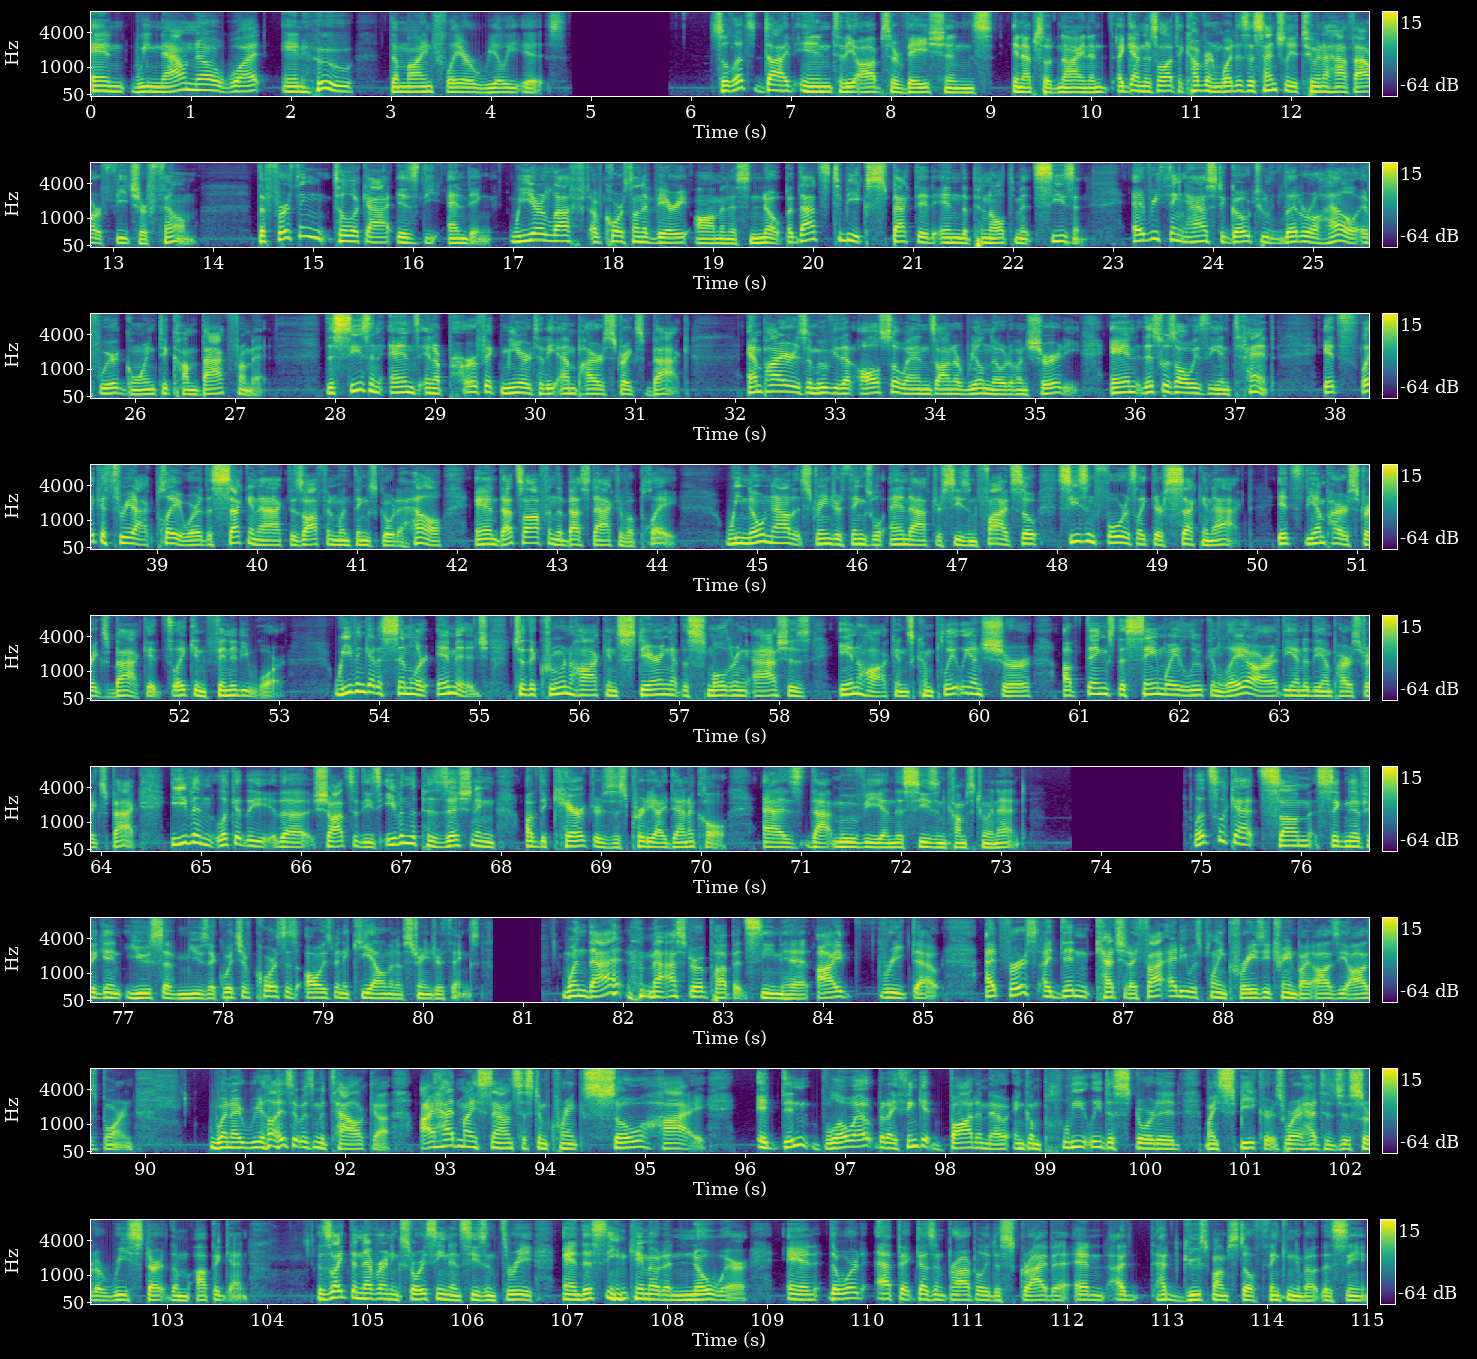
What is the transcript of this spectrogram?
And we now know what and who the Mind flayer really is. So let's dive into the observations in episode nine. And again, there's a lot to cover in what is essentially a two and a half hour feature film. The first thing to look at is the ending. We are left, of course, on a very ominous note, but that's to be expected in the penultimate season. Everything has to go to literal hell if we're going to come back from it. The season ends in a perfect mirror to The Empire Strikes Back. Empire is a movie that also ends on a real note of unsurety, and this was always the intent. It's like a three act play where the second act is often when things go to hell, and that's often the best act of a play. We know now that Stranger Things will end after season five, so season four is like their second act. It's The Empire Strikes Back, it's like Infinity War. We even get a similar image to the crew in Hawkins staring at the smoldering ashes in Hawkins, completely unsure of things the same way Luke and Leia are at the end of The Empire Strikes Back. Even look at the the shots of these, even the positioning of the characters is pretty identical as that movie and this season comes to an end. Let's look at some significant use of music, which of course has always been a key element of Stranger Things when that Master of Puppets scene hit, I freaked out. At first, I didn't catch it. I thought Eddie was playing Crazy Train by Ozzy Osbourne. When I realized it was Metallica, I had my sound system cranked so high it didn't blow out, but I think it bottomed out and completely distorted my speakers where I had to just sort of restart them up again. It's like the never ending story scene in season three, and this scene came out of nowhere and the word epic doesn't properly describe it. And I had goosebumps still thinking about this scene.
